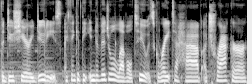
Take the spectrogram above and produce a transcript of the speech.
fiduciary duties, I think at the individual level too, it's great to have a tracker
